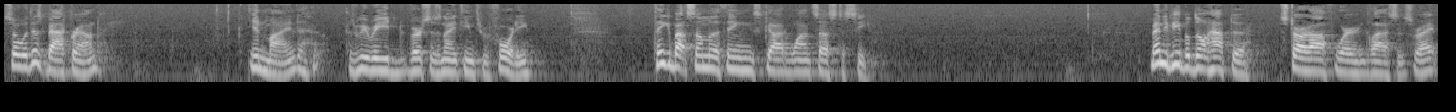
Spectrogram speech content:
So, with this background in mind, as we read verses 19 through 40, think about some of the things God wants us to see. Many people don't have to start off wearing glasses, right?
